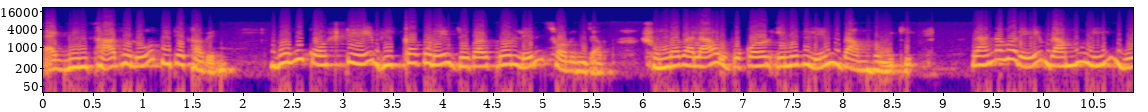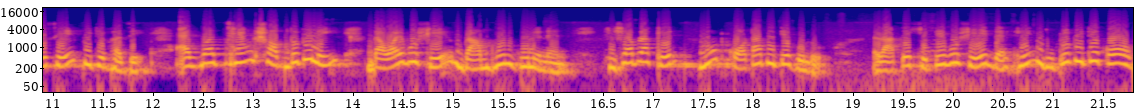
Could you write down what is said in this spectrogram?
একদিন সাধ হলো, পিঠে খাবেন। বহু কষ্টে ভিক্ষা করে জোগাড় করলেন সরঞ্জাম। সন্ধ্যাবেলা উপকরণ এনে দিলেন ব্রাহ্মণীকে। রান্নাঘরে ব্রাহ্মণী বসে পিঠে ভাজে। একবার ছ্যাং শব্দ পেলেই দাওয়ায় বসে ব্রাহ্মণ গুনে নেন। হিসাব রাখেন মোট কটা পিঠে হলো। রাতে খেতে বসে দেখেন দুটো পিঠে কম।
